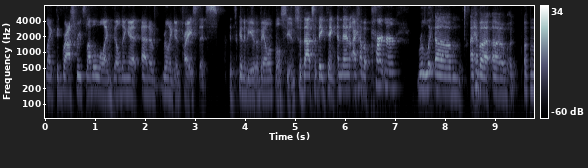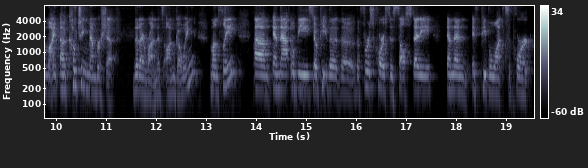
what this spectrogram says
like the grassroots level while i'm building it at a really good price that's it's going to be available soon. So that's a big thing. And then i have a partner um, i have a, a, a, a coaching membership that i run that's ongoing monthly um, and that will be so the the the first course is self study and then if people want support,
